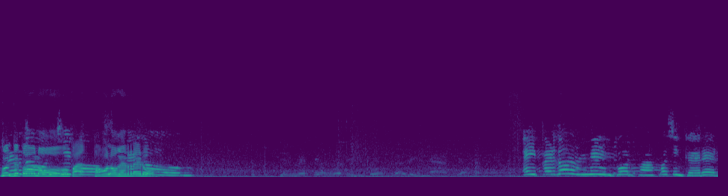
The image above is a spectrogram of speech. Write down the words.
Gol de Paolo. Pa- Paolo Guerrero. perdón. Ey, perdónenme, porfa, fue sin querer.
